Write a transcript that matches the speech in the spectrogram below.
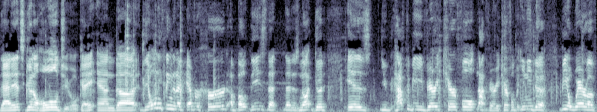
that it's gonna hold you, okay? And uh, the only thing that I've ever heard about these that, that is not good is you have to be very careful, not very careful, but you need to be aware of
